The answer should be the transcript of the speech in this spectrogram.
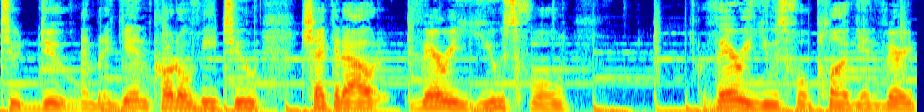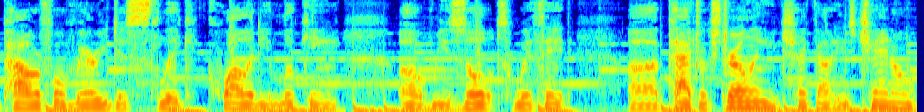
to do. And but again, Proto V2, check it out. Very useful, very useful plugin, very powerful, very just slick, quality looking uh, results with it. Uh, Patrick Stirling, check out his channel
